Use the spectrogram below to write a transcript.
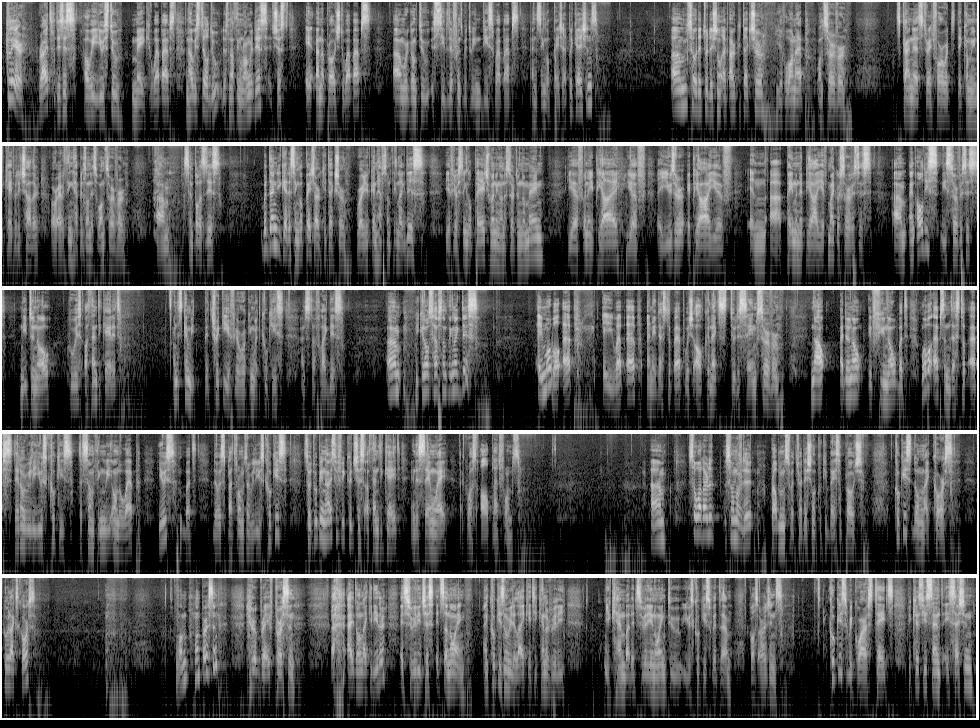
Clear, right? This is how we used to make web apps, and how we still do. There's nothing wrong with this. It's just an approach to web apps. Um, we're going to see the difference between these web apps and single-page applications. Um, so the traditional architecture, you have one app, one server. It's kind of straightforward. They communicate with each other, or everything happens on this one server. Um, simple as this. But then you get a single page architecture where you can have something like this. You have your single page running on a certain domain. You have an API. You have a user API. You have a uh, payment API. You have microservices. Um, and all these, these services need to know who is authenticated. And this can be a bit tricky if you're working with cookies and stuff like this. Um, you can also have something like this. A mobile app a web app and a desktop app, which all connects to the same server. Now, I don't know if you know, but mobile apps and desktop apps, they don't really use cookies. That's something we on the web use, but those platforms don't really use cookies. So it would be nice if we could just authenticate in the same way across all platforms. Um, so what are the, some of the problems with traditional cookie-based approach? Cookies don't like CORS. Who likes CORS? One, one person? You're a brave person. I don't like it either. It's really just, it's annoying. And cookies don't really like it. You cannot really, you can, but it's really annoying to use cookies with um, cross origins. Cookies require states because you send a session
